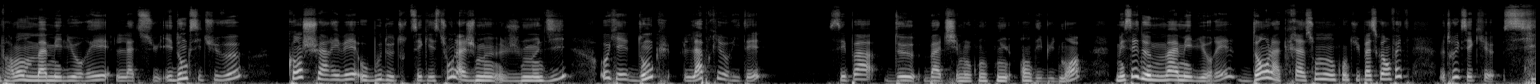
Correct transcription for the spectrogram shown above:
vraiment m'améliorer là-dessus. Et donc, si tu veux, quand je suis arrivée au bout de toutes ces questions, là, je me, je me dis, ok, donc la priorité, c'est pas de batcher mon contenu en début de mois, mais c'est de m'améliorer dans la création de mon contenu. Parce qu'en fait, le truc, c'est que si,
